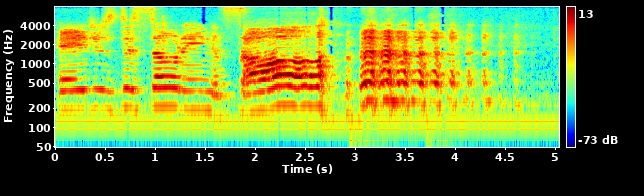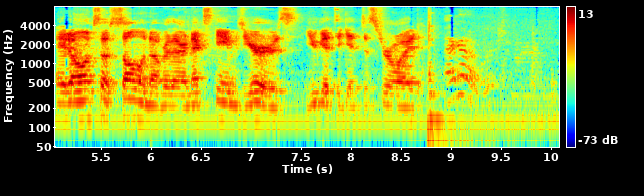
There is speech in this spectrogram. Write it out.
Pages disowning us all. Hey, don't look so sullen over there. Next game's yours. You get to get destroyed. I gotta work tomorrow.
